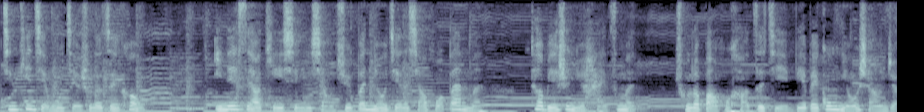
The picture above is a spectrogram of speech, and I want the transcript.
今天节目结束的最后，Ines 要提醒想去奔牛节的小伙伴们，特别是女孩子们， 除了保护好自己别被公牛伤着，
